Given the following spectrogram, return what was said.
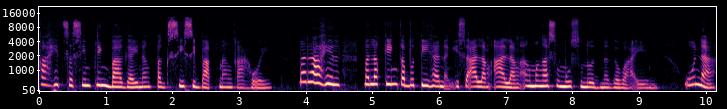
kahit sa simpleng bagay ng pagsisibak ng kahoy. Marahil malaking kabutihan ang isaalang-alang ang mga sumusunod na gawain. Una,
